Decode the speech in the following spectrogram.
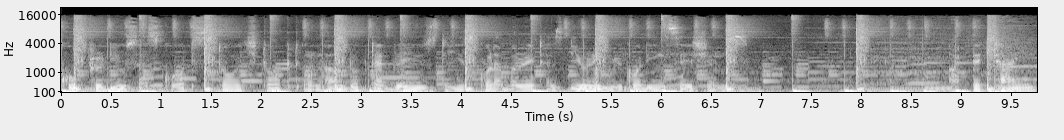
Co-producer Scott Storch talked on how Dr. Dre used his collaborators during recording sessions. At the time,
